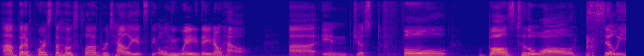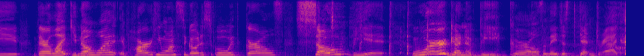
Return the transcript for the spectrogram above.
Uh, but of course, the host club retaliates the only way they know how, uh, in just full balls to the wall, silly. They're like, you know what? If Haruhi wants to go to school with girls, so be it. We're gonna be girls, and they just get in drag.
